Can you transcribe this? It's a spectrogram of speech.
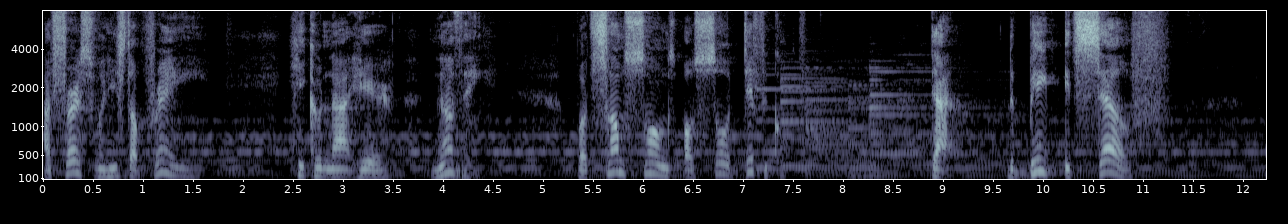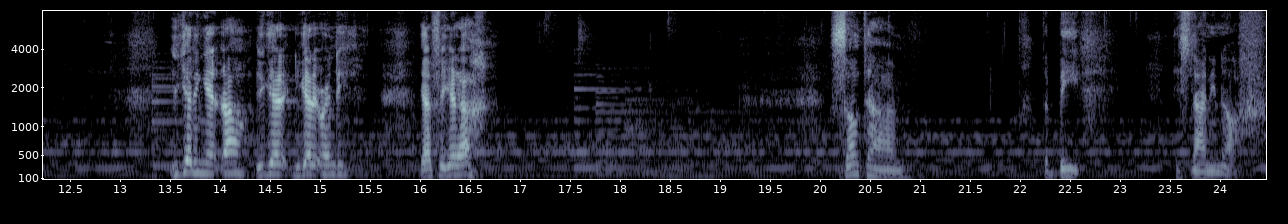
At first, when he stopped praying, he could not hear nothing. But some songs are so difficult that the beat itself, you getting it now? You get it? You get it, Randy? You gotta figure it out. Sometimes the beat is not enough.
